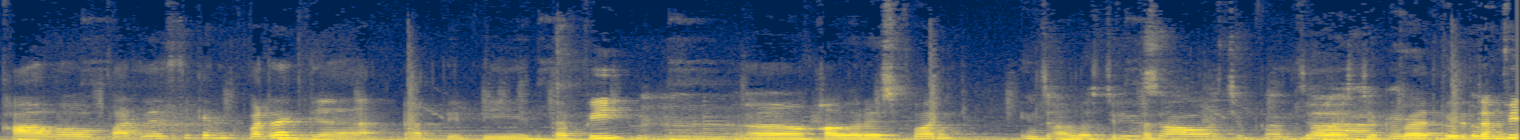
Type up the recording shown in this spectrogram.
Kalau Parda sih kan Parda gak aktifin, tapi Mm-mm. eh, kalau respon insya Allah cepat. Insya Allah cepat Insya Allah Nah, cepat. gitu, gitu. Tapi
